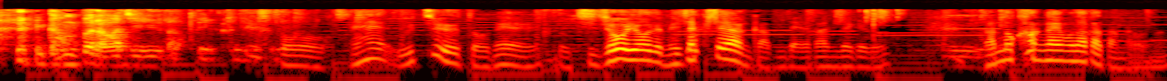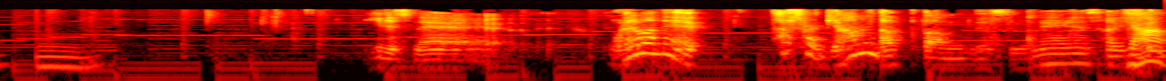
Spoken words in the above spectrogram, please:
ガンプラは自由だっていう感じですね。そう。ね、宇宙とね、地上用でめちゃくちゃやんか、みたいな感じだけど、うん何の考えもなかったんだろうな。うん。いいですね。俺はね、確かギャンだったんですよね、最初。ギャン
